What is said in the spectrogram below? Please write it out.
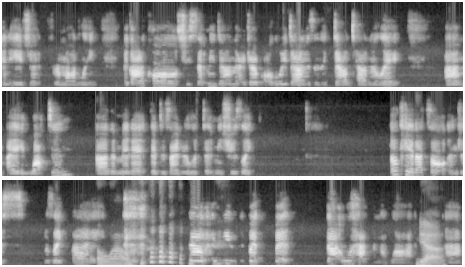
an, agent for modeling i got a call she sent me down there i drove all the way down i was in like downtown la um, i walked in uh, the minute the designer looked at me she was like okay that's all and just was like bye oh wow so i mean but but that will happen a lot. Yeah. Um,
